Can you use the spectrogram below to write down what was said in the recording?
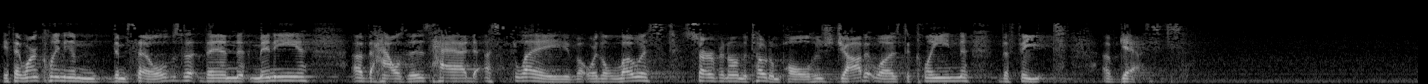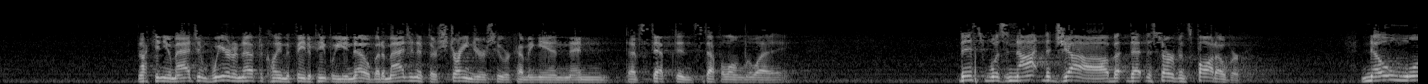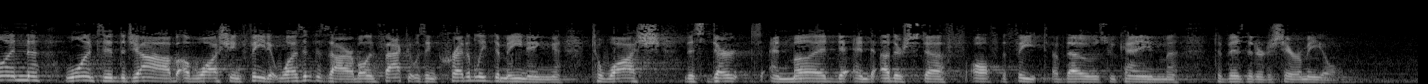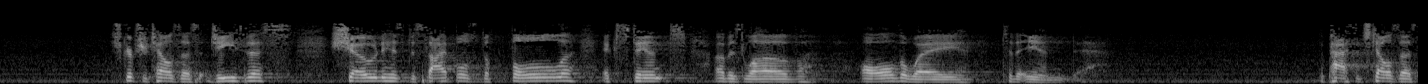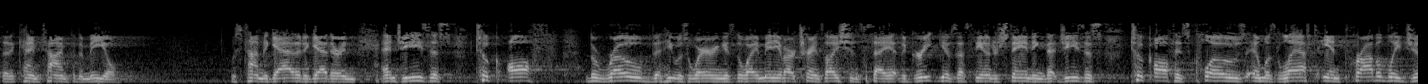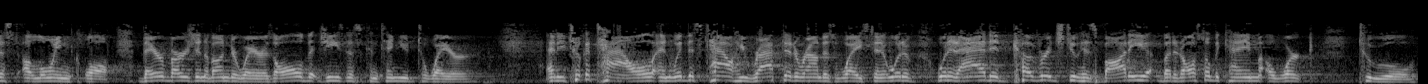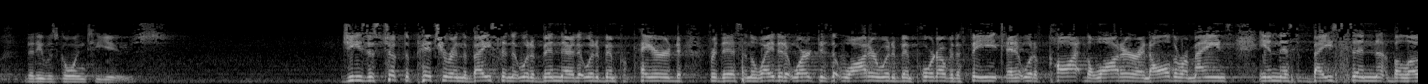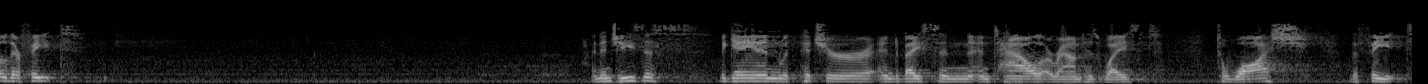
If they weren't cleaning them themselves, then many of the houses had a slave or the lowest servant on the totem pole whose job it was to clean the feet of guests. Now, can you imagine? Weird enough to clean the feet of people you know, but imagine if they're strangers who are coming in and have stepped in stuff along the way. This was not the job that the servants fought over. No one wanted the job of washing feet. It wasn't desirable. In fact, it was incredibly demeaning to wash this dirt and mud and other stuff off the feet of those who came to visit or to share a meal. Scripture tells us Jesus showed his disciples the full extent of his love all the way to the end. The passage tells us that it came time for the meal. It was time to gather together and, and Jesus took off the robe that he was wearing is the way many of our translations say it. The Greek gives us the understanding that Jesus took off his clothes and was left in probably just a loincloth. Their version of underwear is all that Jesus continued to wear. And he took a towel, and with this towel, he wrapped it around his waist, and it would have, would have added coverage to his body, but it also became a work tool that he was going to use. Jesus took the pitcher and the basin that would have been there that would have been prepared for this. And the way that it worked is that water would have been poured over the feet and it would have caught the water and all the remains in this basin below their feet. And then Jesus began with pitcher and basin and towel around his waist to wash the feet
